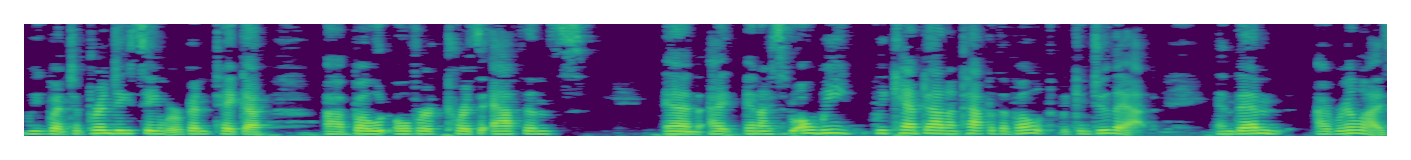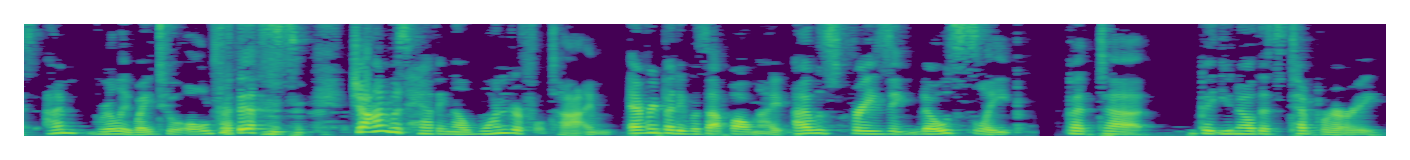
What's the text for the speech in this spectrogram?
we went to Brindisi. We were going to take a, a boat over towards Athens. And I, and I said, Oh, we, we camped out on top of the boat. We can do that. And then I realized I'm really way too old for this. John was having a wonderful time. Everybody was up all night. I was freezing, no sleep. But, uh, but you know, that's temporary.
